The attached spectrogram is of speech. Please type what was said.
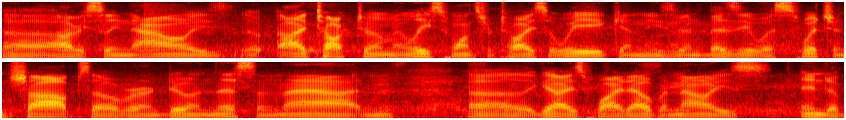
uh, obviously now he's I talk to him at least once or twice a week, and he's been busy with switching shops over and doing this and that. And uh, the guy's wide open now. He's into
